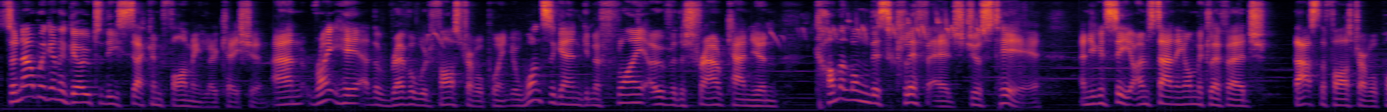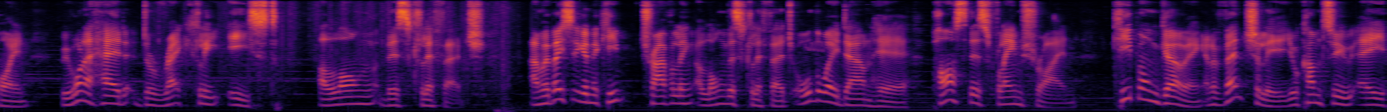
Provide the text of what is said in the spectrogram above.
So now we're going to go to the second farming location. And right here at the Revelwood fast travel point, you're once again going to fly over the Shroud Canyon, come along this cliff edge just here. And you can see I'm standing on the cliff edge. That's the fast travel point. We want to head directly east along this cliff edge. And we're basically going to keep traveling along this cliff edge all the way down here, past this flame shrine, keep on going, and eventually you'll come to a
